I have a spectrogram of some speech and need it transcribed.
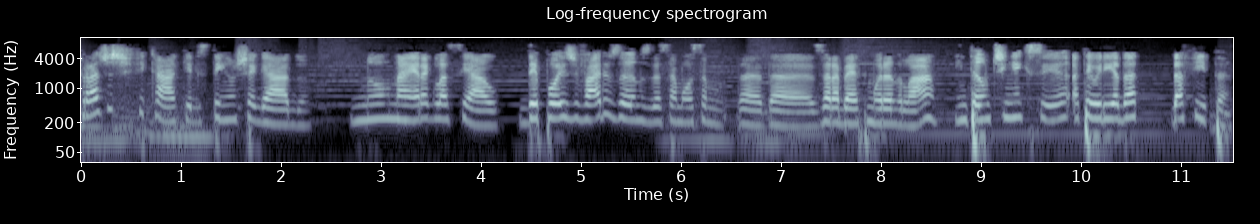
pra justificar que eles tenham chegado no- na era glacial depois de vários anos dessa moça da, da Zarabeth morando lá, então tinha que ser a teoria da, da fita.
